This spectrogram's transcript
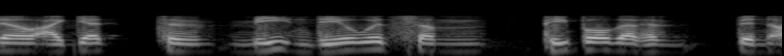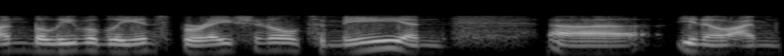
know, I get to meet and deal with some people that have been unbelievably inspirational to me and uh, you know, I'm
